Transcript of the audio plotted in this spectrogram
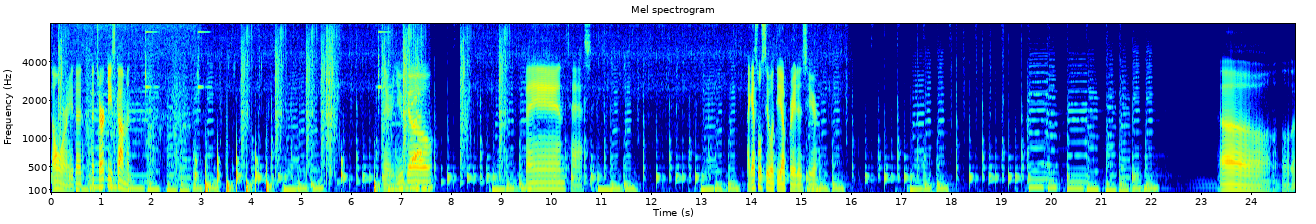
Don't worry, the, the turkey's coming. Go. Fantastic. I guess we'll see what the upgrade is here. Oh, oh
